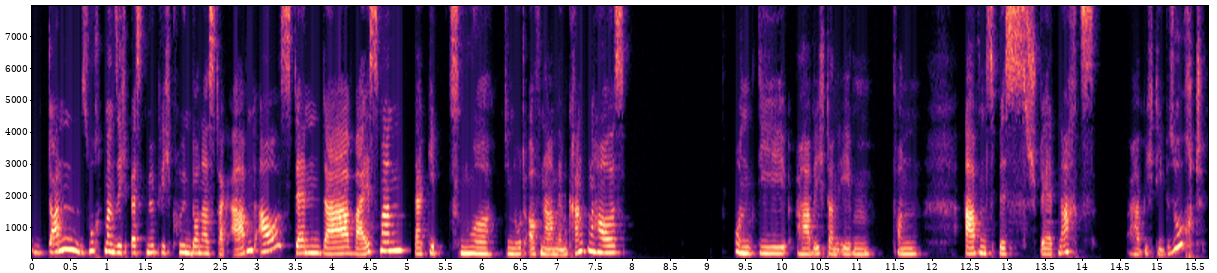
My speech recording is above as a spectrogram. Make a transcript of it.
Dann sucht man sich bestmöglich grünen Donnerstagabend aus, denn da weiß man, da gibt es nur die Notaufnahme im Krankenhaus. Und die habe ich dann eben von abends bis spät nachts habe ich die besucht,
